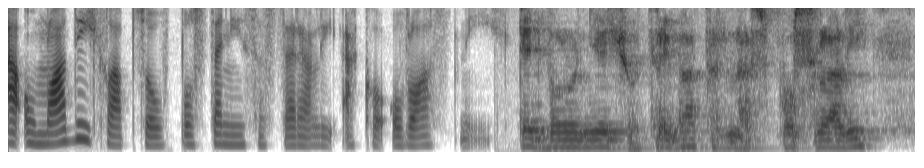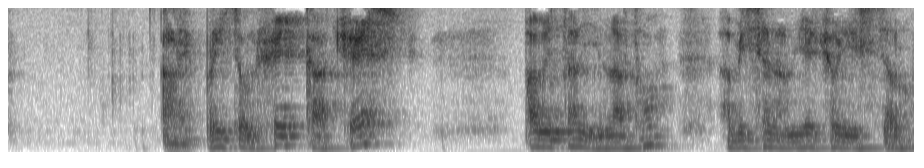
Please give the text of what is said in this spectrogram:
a o mladých chlapcov v postaní sa starali ako o vlastných. Keď bolo niečo treba, tak nás poslali, ale pritom všetká čest pamätali na to, aby sa nám niečo nestalo.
